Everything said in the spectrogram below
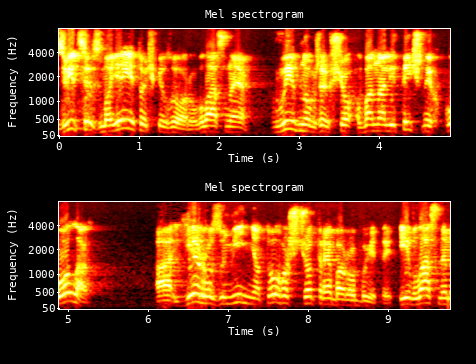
Звідси, з моєї точки зору, власне, видно вже, що в аналітичних колах а, є розуміння того, що треба робити. І, власне,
